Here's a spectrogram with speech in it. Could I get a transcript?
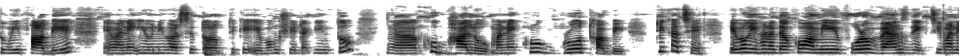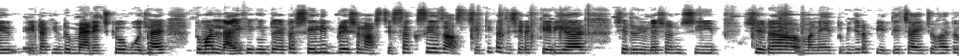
তুমি পাবে মানে ইউনিভার্সের তরফ থেকে এবং সেটা কিন্তু খুব ভালো মানে খুব গ্রোথ হবে, ঠিক আছে? এবং এখানে দেখো, আমি ফোর অফ ভ্যান্স দেখছি মানে এটা কিন্তু ম্যারেজকেও বোঝায়, তোমার লাইফে কিন্তু একটা সেলিব্রেশন আসছে সাকসেস আসছে, ঠিক আছে? সেটা কেরিয়ার সেটা রিলেশনশিপ সেটা মানে তুমি যেটা পেতে চাইছো, হয়তো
